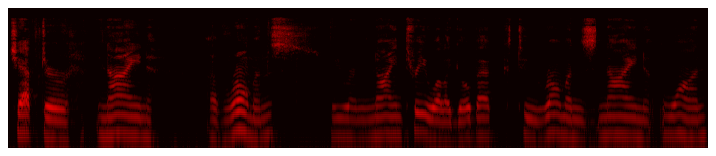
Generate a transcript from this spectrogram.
Chapter 9 of Romans, We were in 9 3 a while ago, back to Romans 9 1.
